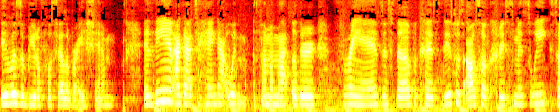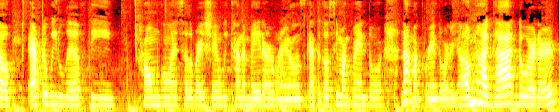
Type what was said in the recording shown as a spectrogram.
it was a beautiful celebration. And then i got to hang out with some of my other friends and stuff because this was also christmas week. So after we left the homegoing celebration we kind of made our rounds got to go see my granddaughter not my granddaughter y'all my goddaughter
